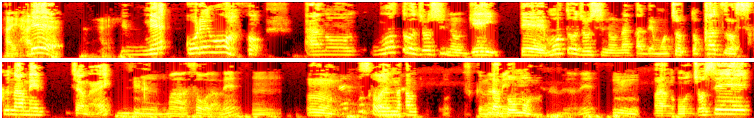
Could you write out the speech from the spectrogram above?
はい。はいはい。で、はいね、これを、あの、元女子のゲイって、元女子の中でもちょっと数は少なめじゃない？うん、まあそうだね。うん。うん。少なめ少なめだと思うの。だね。うん。あの、女性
